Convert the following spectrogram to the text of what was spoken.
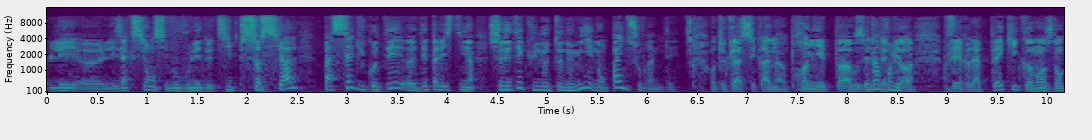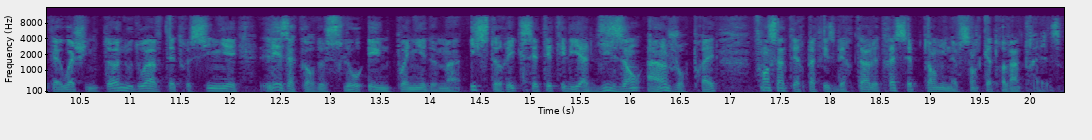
les, euh, les actions, si vous voulez, de type social passaient du côté euh, des Palestiniens. Ce n'était qu'une autonomie et non pas une souveraineté. En tout cas, c'est quand même un premier pas, vous êtes d'accord, vers la paix qui commence donc à Washington, où doivent être signés les accords d'Oslo et une poignée de main historique. C'était il y a dix ans, à un jour près. France Inter, Patrice Bertin, le 13 septembre 1993.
